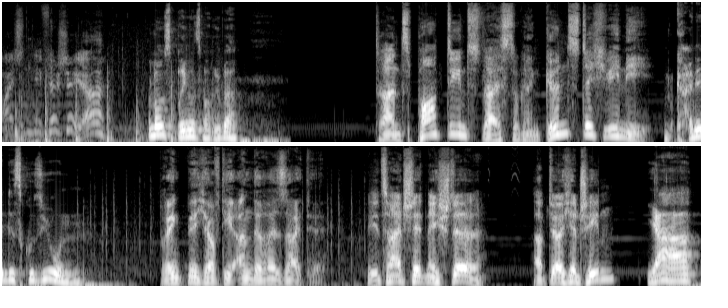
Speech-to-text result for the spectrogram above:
Beißen die Fische, ja? Und los, bring uns mal rüber. Transportdienstleistungen günstig wie nie. Und keine Diskussion. Bringt mich auf die andere Seite. Die Zeit steht nicht still. Habt ihr euch entschieden? Ja!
